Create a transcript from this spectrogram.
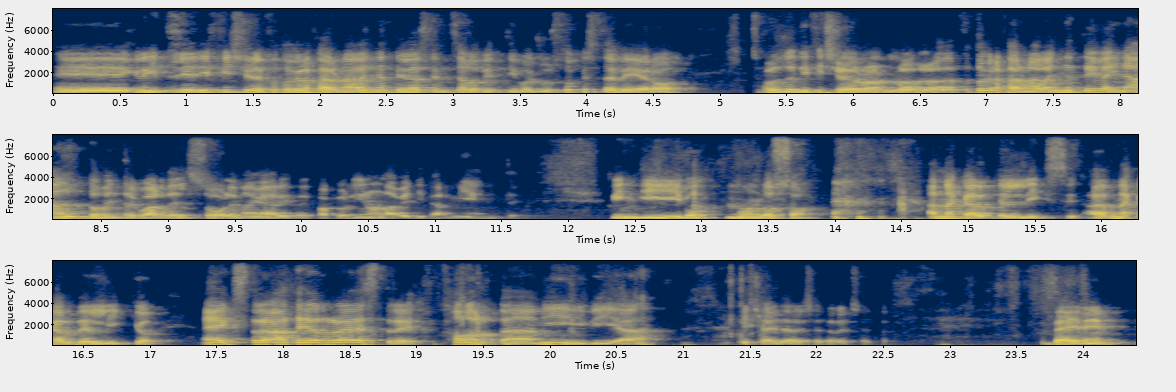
Eh, Grizzly, è difficile fotografare una ragnatela senza l'obiettivo giusto. Questo è vero, Soprattutto è difficile fotografare una ragnatela in alto mentre guarda il sole, magari, perché proprio lì non la vedi per niente. Quindi, boh, non lo so. Anna, Anna Cardellicchio, extraterrestre, portami via, eccetera, eccetera, eccetera. Bene,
